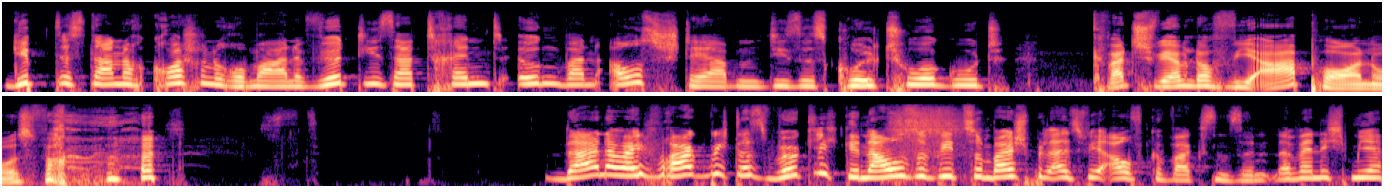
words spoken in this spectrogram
gibt es da noch Groschenromane? Wird dieser Trend irgendwann aussterben, dieses Kulturgut? Quatsch, wir haben doch VR-Pornos. Nein, aber ich frage mich das wirklich genauso wie zum Beispiel, als wir aufgewachsen sind. Na, wenn ich mir,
